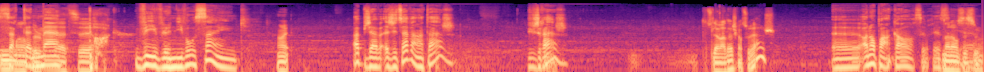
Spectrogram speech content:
Certainement. That's it. Fucker. Vive le niveau 5. Ouais. Ah, puis j'ai-tu avantage? Puis je rage? Tu l'avantage quand tu rages? Euh, ah non, pas encore, c'est vrai. Non, non, c'est sûr.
